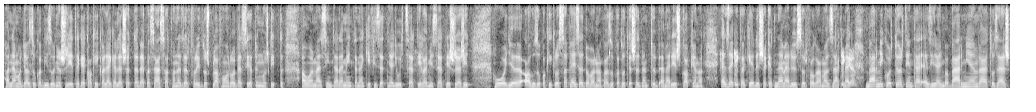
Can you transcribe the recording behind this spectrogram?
hanem hogy azok a bizonyos rétegek, akik a legelesettebbek, a 160 ezer forintos plafonról beszéltünk most itt, ahol már szinte reménytelen kifizetni a gyógyszert, élelmiszert és rezsit, hogy azok, akik rosszabb helyzetben vannak, azok adott esetben több emelést kapjanak. Ezeket a kérdéseket nem először fogalmazzák Igen. meg. Bármikor történt -e ez irányba bármilyen változás,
